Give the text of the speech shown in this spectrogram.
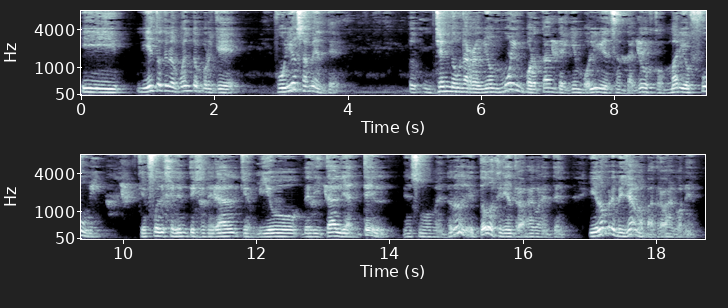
Y, esto te lo cuento porque, curiosamente, yendo a una reunión muy importante aquí en Bolivia, en Santa Cruz, con Mario Fumi, que fue el gerente general que envió desde Italia a Entel en su momento. Todos querían trabajar con Entel. Y el hombre me llama para trabajar con él.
